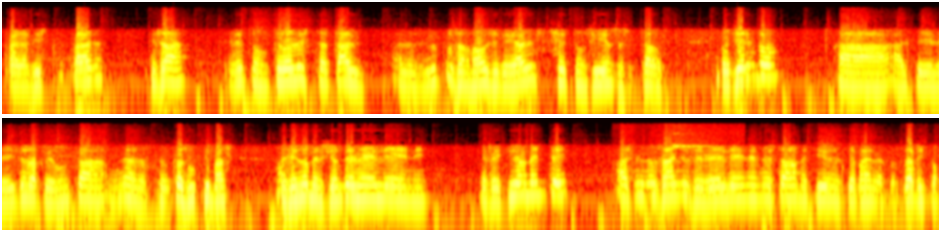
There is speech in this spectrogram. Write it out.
para disputar esa, ese control estatal a los grupos armados ilegales, se consiguen resultados. Oyendo al que le hizo la pregunta, una de las preguntas últimas, haciendo mención del ELN, efectivamente, hace unos años el ELN no estaba metido en el tema del narcotráfico,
